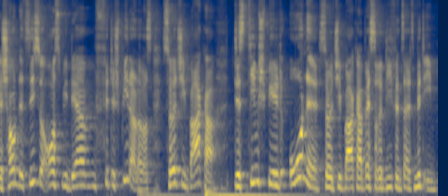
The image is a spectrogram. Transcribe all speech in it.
Der schaut jetzt nicht so aus wie der fitte Spieler oder was. Sergi Barker. Das Team spielt ohne Sergi Barker bessere Defense als mit ihm.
